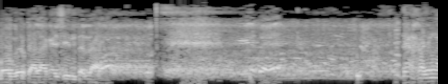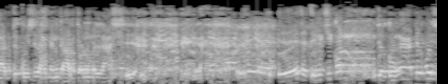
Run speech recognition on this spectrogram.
Moga dalangnya sinten lah Nah, kalau ngadek wis lah men katon melas. eh, jadi cikon jago ngadek wis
